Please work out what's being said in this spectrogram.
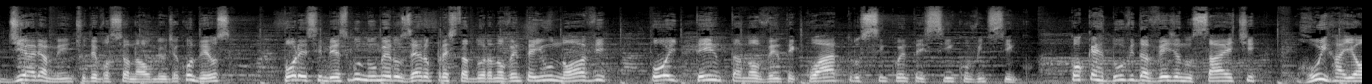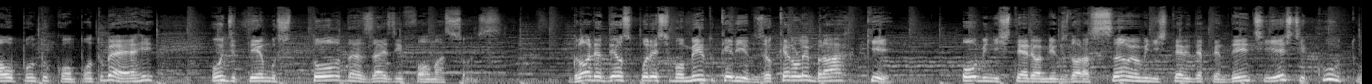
diariamente o devocional Meu Dia com Deus por esse mesmo número 0 prestadora 91 9 80 94 55 25. Qualquer dúvida veja no site ruiraiol.com.br, onde temos todas as informações. Glória a Deus por este momento, queridos. Eu quero lembrar que o Ministério Amigos da Oração é um ministério independente e este culto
